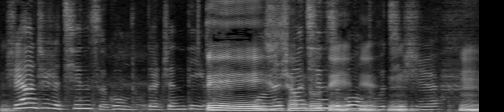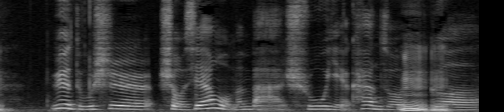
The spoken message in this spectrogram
实际上这是亲子共读的真谛。对，我们说亲子共读，其实嗯，阅读是首先我们把书也看作一个。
